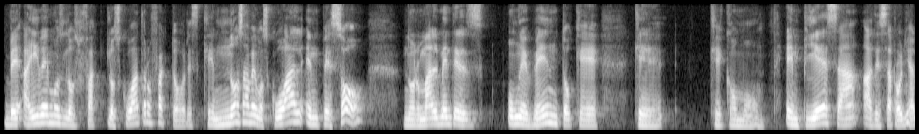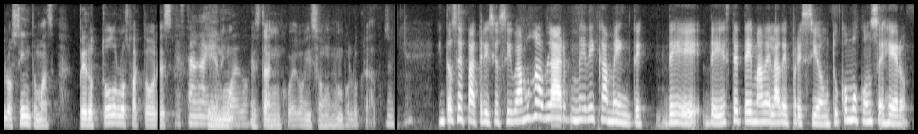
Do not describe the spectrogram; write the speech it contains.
Ve, ahí vemos los, los cuatro factores que no sabemos cuál empezó. Normalmente es un evento que, que, que como empieza a desarrollar los síntomas, pero todos los factores están ahí en juego. Están en juego y son involucrados. Entonces, Patricio, si vamos a hablar médicamente de, este tema de la depresión, tú como consejero,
